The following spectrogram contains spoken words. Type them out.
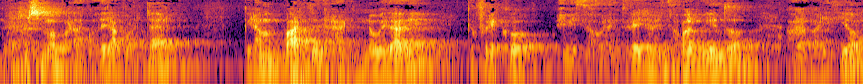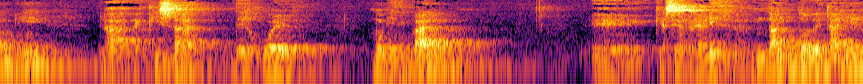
muchísimo para poder aportar gran parte de las novedades que ofrezco en esta hora. Entre ellos estaba aludiendo a la aparición y la pesquisa del juez municipal eh, que se realiza, dando detalles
